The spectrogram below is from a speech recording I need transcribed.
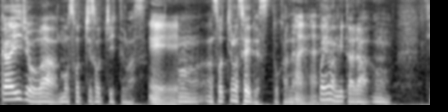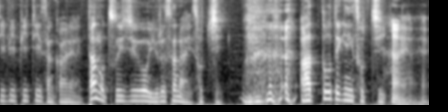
回以上はもうそっちそっち言ってます。ええうん、そっちのせいですとかね。はいはいはいこれ今見たら、うん、TPPT さんからね、他の追従を許さないそっち。圧倒的にそっち。はいはいはい。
